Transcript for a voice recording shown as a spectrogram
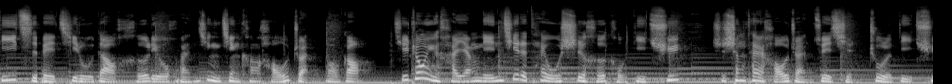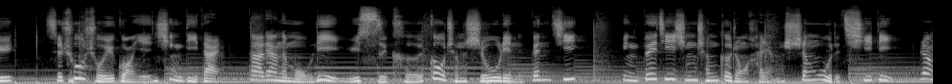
第一次被记录到河流环境健康好转的报告。其中与海洋连接的泰晤士河口地区是生态好转最显著的地区。此处属于广盐性地带，大量的牡蛎与死壳构成食物链的根基，并堆积形成各种海洋生物的栖地，让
